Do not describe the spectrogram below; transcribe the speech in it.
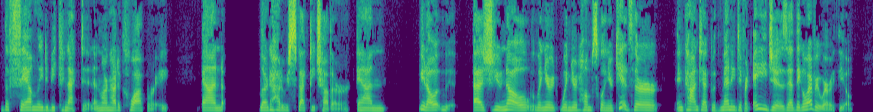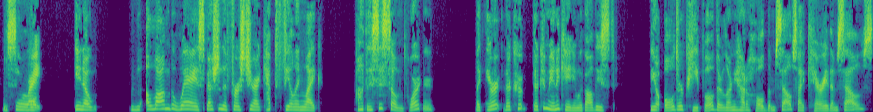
the family to be connected and learn how to cooperate and learn how to respect each other. And, you know, as you know, when you're, when you're homeschooling your kids, they're in contact with many different ages and they go everywhere with you. So, Right. you know, along the way, especially the first year, I kept feeling like, oh, this is so important. Like they're, they're, they're communicating with all these, you know, older people. They're learning how to hold themselves, how to carry themselves,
